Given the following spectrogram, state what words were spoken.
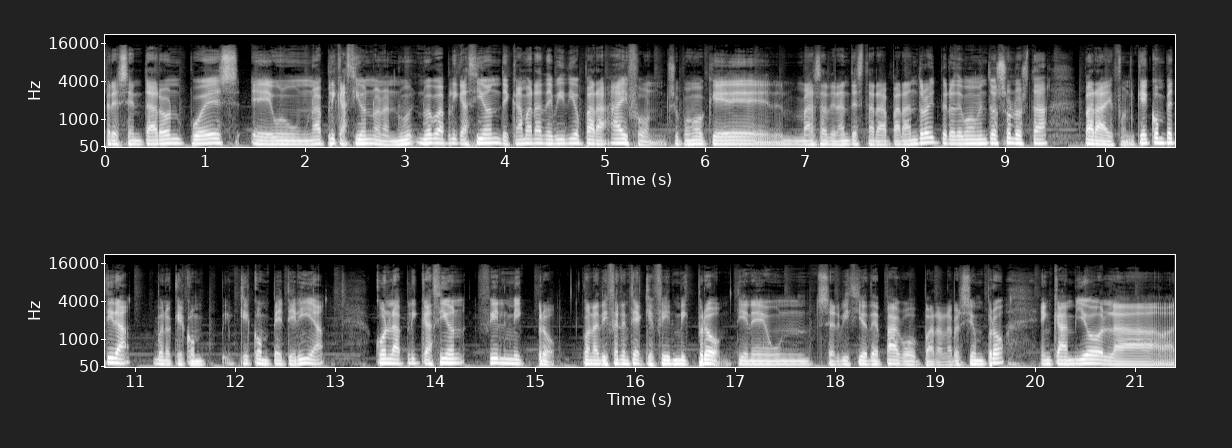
presentaron pues eh, una aplicación, una nueva aplicación de cámara de vídeo para iPhone. Supongo que más adelante estará para Android, pero de momento solo está para iPhone. Que competirá, bueno, que, que competiría con la aplicación Filmic Pro. Con la diferencia que Filmic Pro tiene un servicio de pago para la versión Pro, en cambio la,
